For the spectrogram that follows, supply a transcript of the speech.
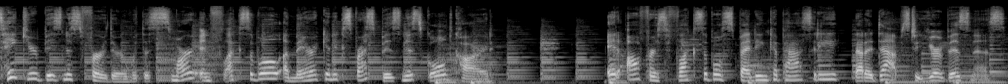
Take your business further with the smart and flexible American Express Business Gold Card. It offers flexible spending capacity that adapts to your business.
